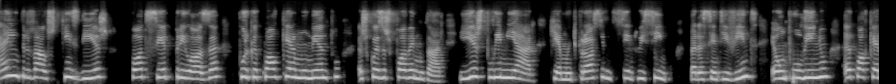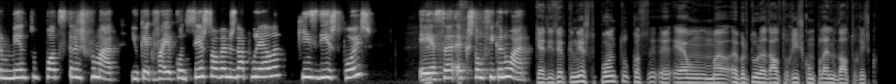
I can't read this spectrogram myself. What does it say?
em intervalos de 15 dias pode ser perigosa porque a qualquer momento as coisas podem mudar. E este limiar, que é muito próximo, de 105 para 120, é um pulinho, a qualquer momento pode se transformar. E o que é que vai acontecer? Só vamos dar por ela 15 dias depois é essa a questão que fica no ar. Quer dizer que neste ponto eh, é uma abertura de alto risco, um plano de alto risco?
